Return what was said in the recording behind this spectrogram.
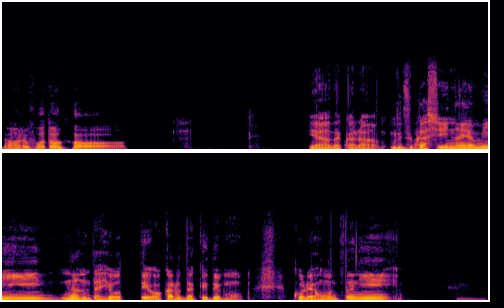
なるほど。いや、だから難しい悩みなんだよってわかるだけでも、これ本当に、うん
